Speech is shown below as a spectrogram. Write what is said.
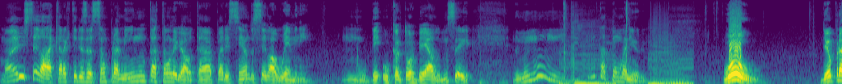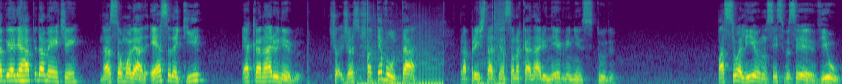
Mas sei lá, a caracterização para mim não tá tão legal. Tá parecendo, sei lá, o Eminem, o, Be o cantor Belo, não sei. Não, não, não tá tão maneiro. Uou! Deu pra ver ali rapidamente, hein? Dá só uma olhada. Essa daqui é a Canário Negro. Deixa, deixa, deixa eu até voltar para prestar atenção na Canário Negro nisso tudo. Passou ali, eu não sei se você viu,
